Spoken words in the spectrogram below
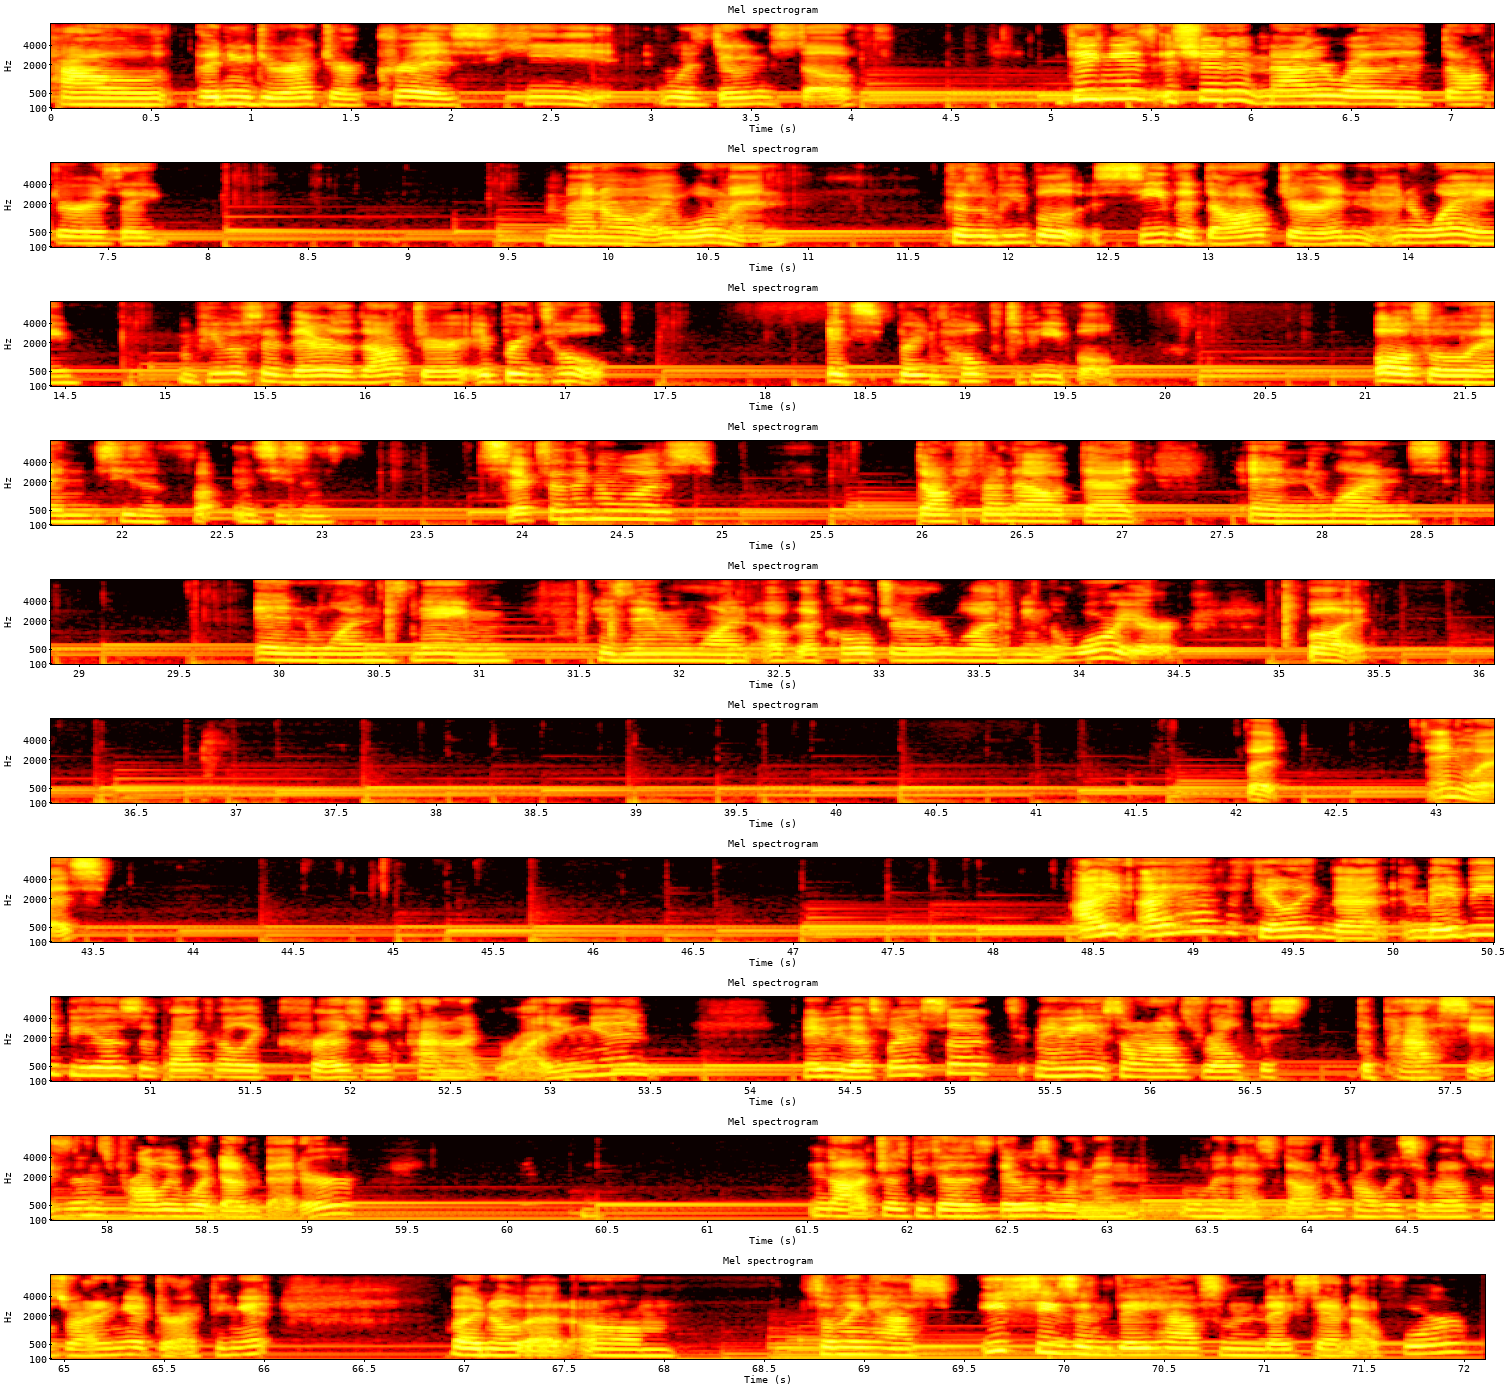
how the new director Chris he was doing stuff. Thing is, it shouldn't matter whether the doctor is a man or a woman, because when people see the doctor, in in a way, when people say they're the doctor, it brings hope. It brings hope to people. Also, in season in season six, I think it was, Doctor found out that in one's in one's name, his name in one of the culture was mean the warrior, but but anyways I I have a feeling that maybe because of the fact how like Chris was kind of like writing it, maybe that's why it sucked. Maybe if someone else wrote this the past seasons, probably would have done better. Not just because there was a woman woman as a doctor, probably someone else was writing it, directing it. But I know that um something has each season they have something they stand out for.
